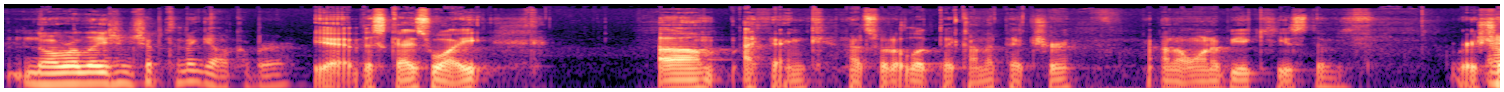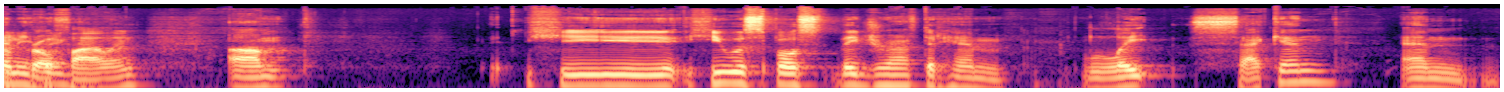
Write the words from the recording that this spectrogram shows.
no relationship to Miguel Cabrera. Yeah, this guy's white. Um, I think that's what it looked like on the picture. I don't want to be accused of racial Anything. profiling. Um, he he was supposed. They drafted him late second, and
